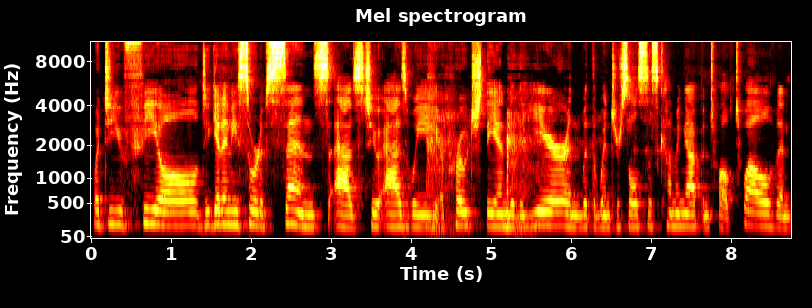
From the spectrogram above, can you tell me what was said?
what do you feel? Do you get any sort of sense as to as we approach the end of the year and with the winter solstice coming up in 1212 and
